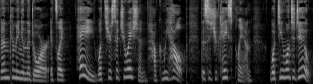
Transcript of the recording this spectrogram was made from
Them coming in the door, it's like, hey, what's your situation? How can we help? This is your case plan. What do you want to do?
